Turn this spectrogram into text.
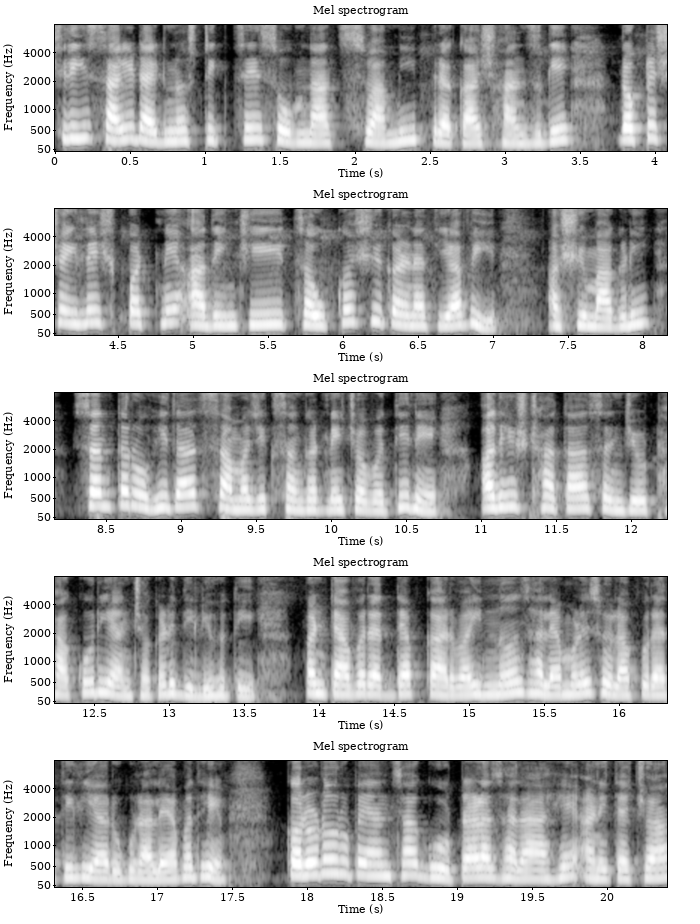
श्री साई डायग्नोस्टिकचे सोमनाथ स्वामी प्रकाश हांजगे डॉक्टर शैलेश पटणे आदींची चौकशी करण्यात यावी अशी मागणी संत रोहिदास सामाजिक संघटनेच्या वतीने अधिष्ठाता संजीव ठाकूर यांच्याकडे दिली होती. पण त्यावर अद्याप कारवाई न झाल्यामुळे सोलापुरातील या रुग्णालयामध्ये करोडो रुपयांचा घोटाळा झाला आहे आणि त्याच्या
